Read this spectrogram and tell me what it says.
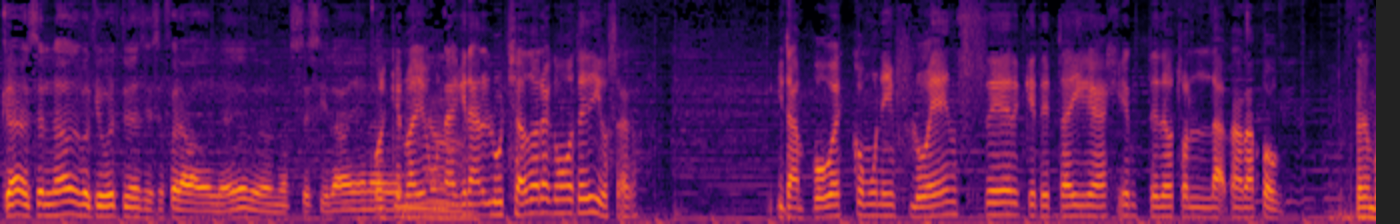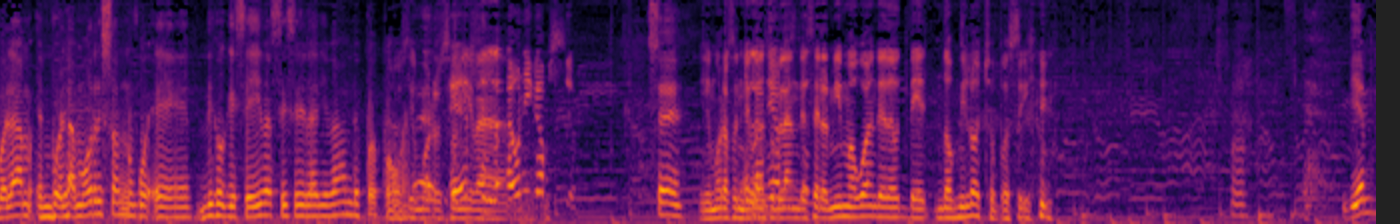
Claro, ese es el lado porque por último si se fuera a WWE, pero no sé si la vayan a. Porque no hay No. una gran luchadora, como te digo, o sea. Y tampoco es como una influencer que te traiga gente de otros lados, no, tampoco. Pero en bola, en bola Morrison eh, dijo que se iba si se la llevaban después. Pues, Pero si bueno. Morrison iba- es la única opción. Sí. Y Morrison El llegó en su plan de ser el mismo weón de, de 2008, pues sí. Bien,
